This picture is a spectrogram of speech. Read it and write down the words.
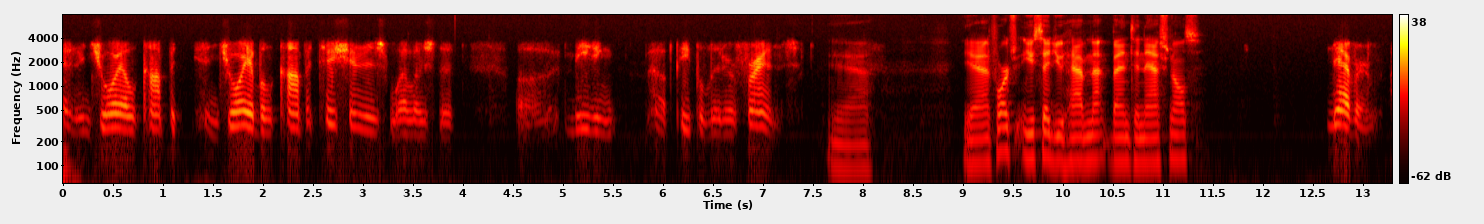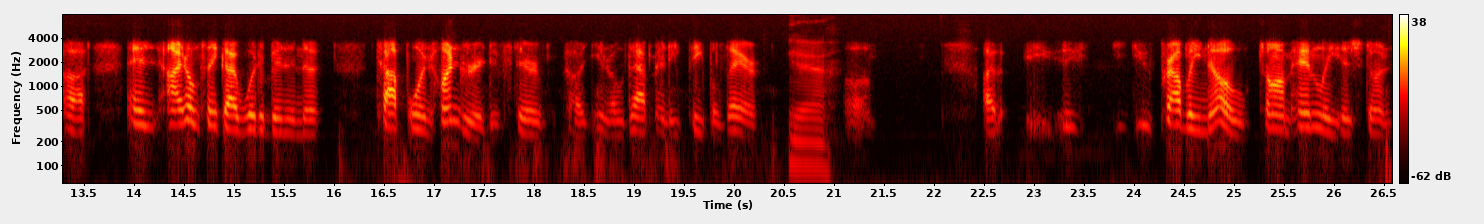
an enjoyable comp- enjoyable competition as well as the uh, meeting uh, people that are friends. Yeah. Yeah. Unfortunately, you said you have not been to nationals. Never. Uh, and I don't think I would have been in the top 100 if there, uh, you know, that many people there. Yeah. Um, I, you probably know Tom Henley has done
